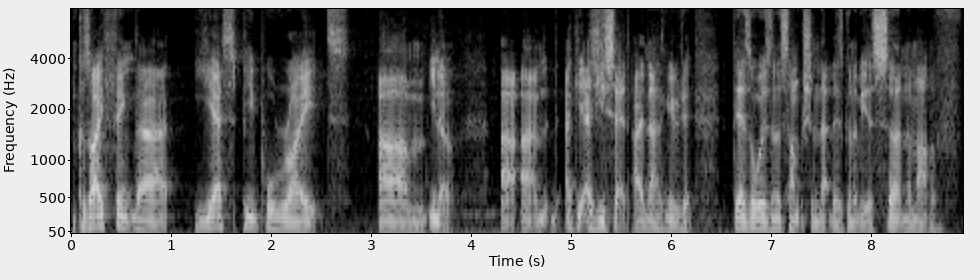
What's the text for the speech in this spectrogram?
Because I think that yes, people write, um, you know, uh, um, as you said, I, I agree with it. There's always an assumption that there's going to be a certain amount of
